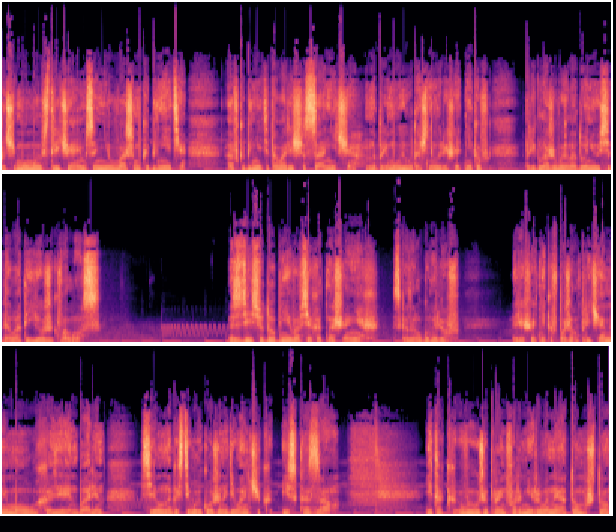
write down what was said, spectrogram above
почему мы встречаемся не в вашем кабинете, а в кабинете товарища Санича?» напрямую уточнил Решетников, приглаживая ладонью седоватый ежик волос. «Здесь удобнее во всех отношениях», — сказал Гумилев. Решетников пожал плечами, мол, хозяин-барин сел на гостевой кожаный диванчик и сказал... Итак, вы уже проинформированы о том, что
